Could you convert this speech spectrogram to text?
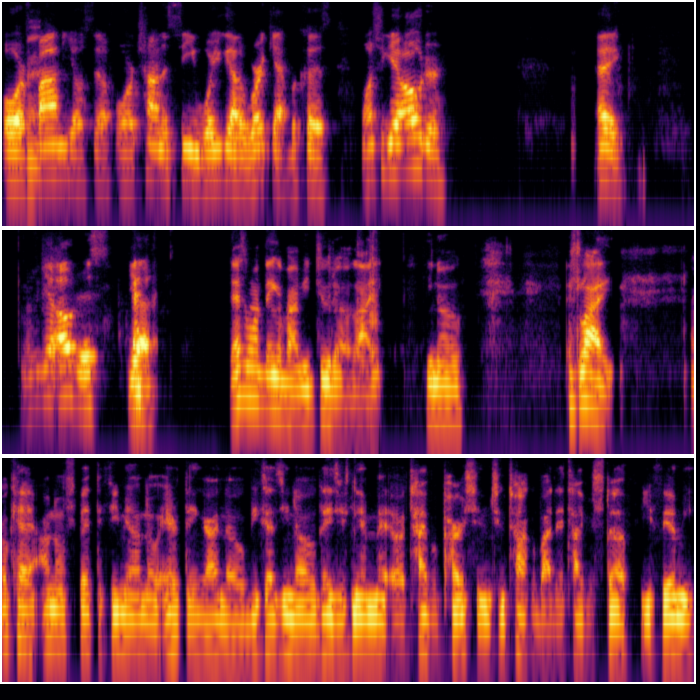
or Right. finding yourself or trying to see where you got to work at because once you get older, hey, you get older, yeah, That's one thing about me too, though. Like, you know, it's like, okay, I don't expect the female know everything I know because you know they just never met a type of person to talk about that type of stuff. You feel me?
